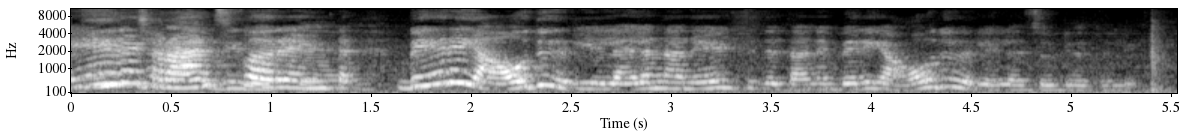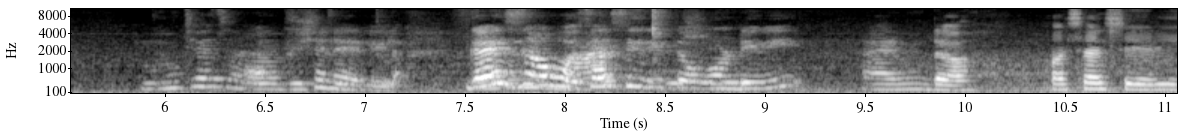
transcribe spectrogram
ಬೇರೆ ಟ್ರಾನ್ಸ್ಪರೆಂಟ್ ಬೇರೆ ಯಾವುದು ಇರಲಿಲ್ಲ. ಎಲ್ಲ ನಾನು ಹೇಳ್ತಿದ್ದೆ ತಾನೇ ಬೇರೆ ಯಾವುದು ಇರಲಿಲ್ಲ ಸ್ಟುಡಿಯೋದಲ್ಲಿ ಮುಂಚೆ ಆಪ್ಷನ್ ಇರಲಿಲ್ಲ. ಗೈಸ್ ನಾವು ಹೊಸ ಸೀರೆ ತಗೊಂಡಿವಿ. ಅಂಡ್ ಹೊಸ ಸೀರೆ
